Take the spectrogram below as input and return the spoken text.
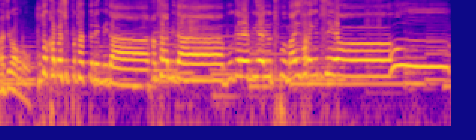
마지막으로 구독 한 번씩 부탁드립니다. 감사합니다. VR 유튜브 많이 사랑해주세요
